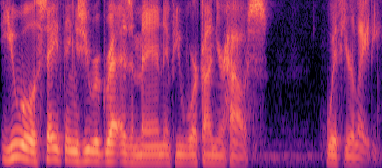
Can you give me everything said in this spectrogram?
you will say things you regret as a man if you work on your house with your lady.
